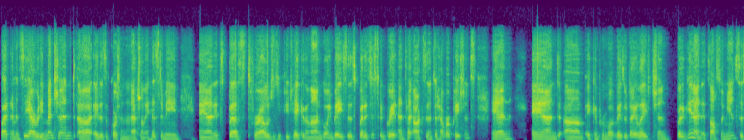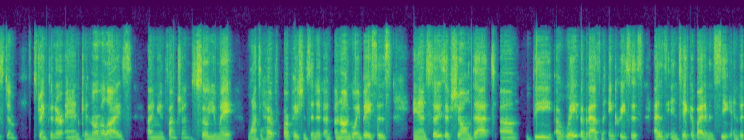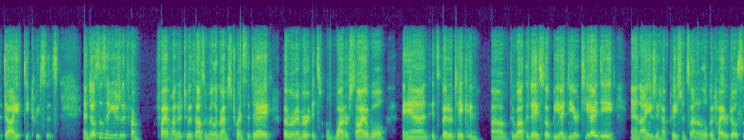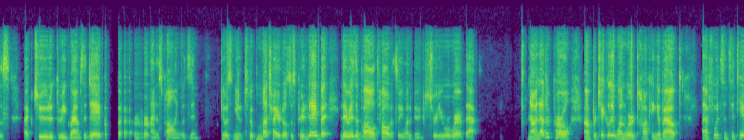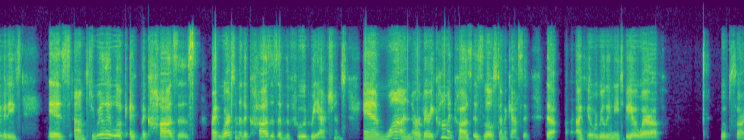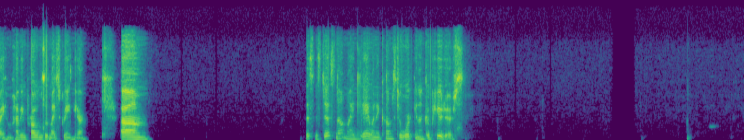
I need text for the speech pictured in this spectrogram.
Vitamin C, I already mentioned. Uh, it is, of course, a natural antihistamine, and it's best for allergies if you take it on an ongoing basis, but it's just a great antioxidant to have our patients in, and um, it can promote vasodilation. But again, it's also immune system strengthener and can normalize immune function. So you may want to have our patients in it on an ongoing basis. And studies have shown that um, the uh, rate of asthma increases as the intake of vitamin C in the diet decreases. And doses are usually from 500 to 1,000 milligrams twice a day. But remember, it's water soluble and it's better taken um, throughout the day, so BID or TID. And I usually have patients on a little bit higher doses, like two to three grams a day. But, but remember, Linus Pauling was in it was, you know, took much higher doses per day, but there is a bowel tolerance, so you want to make sure you're aware of that. Now, another pearl, uh, particularly when we're talking about uh, food sensitivities, is um, to really look at the causes, right? What are some of the causes of the food reactions? And one, or a very common cause, is low stomach acid that I feel we really need to be aware of. Whoops, sorry, I'm having problems with my screen here. Um, this is just not my day when it comes to working on computers.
